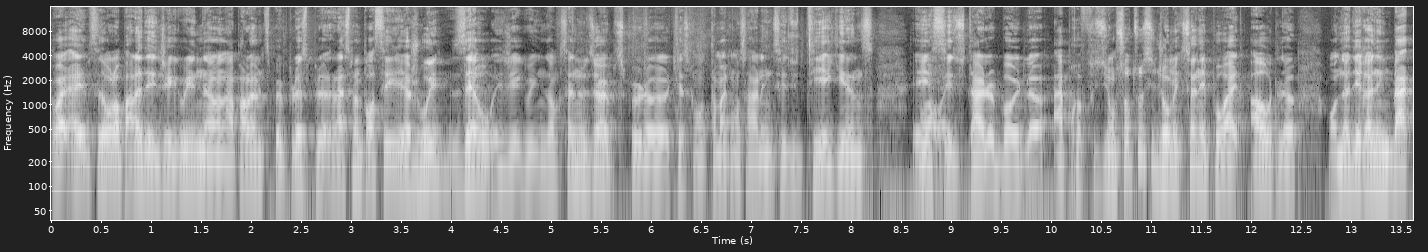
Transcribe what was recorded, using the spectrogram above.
Ouais, c'est drôle, on parlait d'AJ Green, on en parlait un petit peu plus. La semaine passée, il a joué zéro AJ Green. Donc ça nous dit un petit peu là, qu'on, comment on s'enligne. C'est du T. Higgins et c'est du Tyler Boyd là, à profusion. Surtout si Joe Mixon est pour être out. Là. On a des running backs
